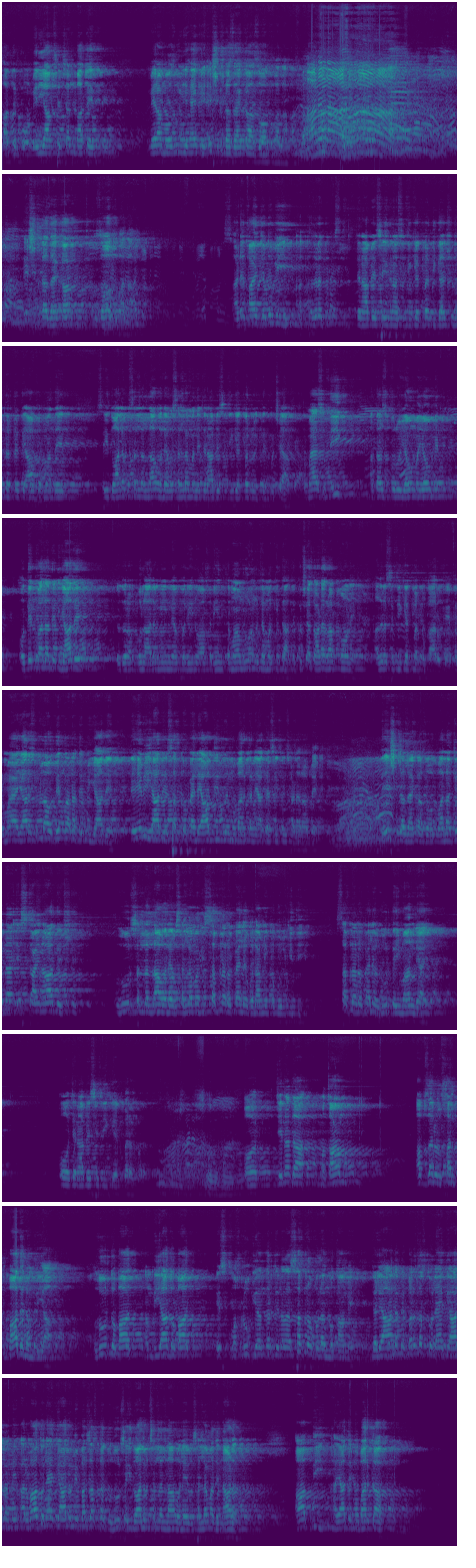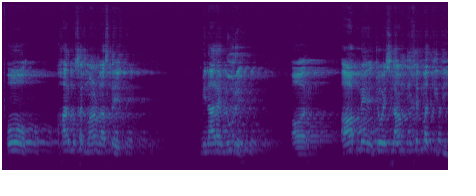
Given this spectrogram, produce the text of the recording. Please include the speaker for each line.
Speaker 1: मुखातिब हूँ। मेरी आपसे चंद बातें। मेरा मौजू ये है कि इश्क द जौक वाला। इश्क द जौक वाला। साढ़े कायद जो भी हज़रत जनाब सईदना सिद्दीक अकबर की गल शुरू करते थे आप फरमाते सईद आलम सल्लल्लाहु अलैहि वसल्लम ने जनाब सिद्दीक अकबर ने एक दिन पूछा तो मैं सिद्दीक अतज करो यौम यौमिन और दिन वाला दिन याद है? जो रब्बुल आलमीन ने अवलीन आखरीन तमाम जमा पूछा रब कौन है? हज़रत सिद्दीक अकबर पुकार उठे, फरमाया, या दिन वाला दिन भी याद है। ते भी याद है, सब तो पहले आप दी मुबारक ने सी तू साडा रब है। देश का जायका वाला जिना इस कायनात हुजूर सल्लल्लाहु अलैहि वसल्लम पहले गुलामी कबूल कीती। सब पहले हुजूर ते ईमान ले आए। ओ सिद्दीक अकबर अल्लाह। जिन्हों का मकाम अफजल खल्क बाद अंबिया। हजूर तो बाद, अंबिया तो बाद, इस मखलूक के अंदर जिन्हों का सब नो बुलंद मुकाम है। जले आलम बरजख तो लैके आलम अरवा तो लैके आलम बरजख तक हजूर सईद आलम सल्लल्लाहु आप दी हयात मुबारक। ओ, हर मुसलमान वास्ते मीनारा नूर है। और आपने जो इस्लाम की खिदमत की थी,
